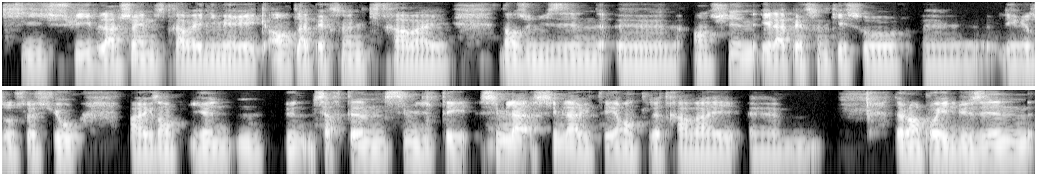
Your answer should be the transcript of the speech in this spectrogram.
qui suivent la chaîne du travail numérique entre la personne qui travaille dans une usine euh, en Chine et la personne qui est sur euh, les réseaux sociaux. Par exemple, il y a une, certaine similité, similarité entre le travail euh, de l'employé de l'usine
